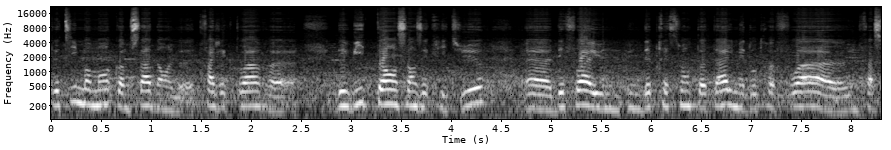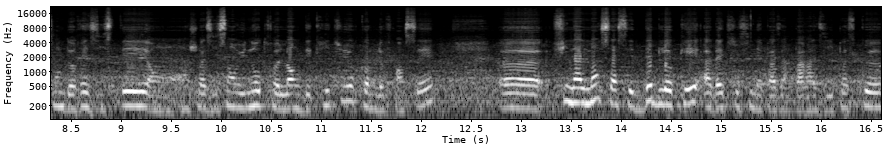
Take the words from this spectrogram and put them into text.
petits moments comme ça dans le trajectoire euh, des huit ans sans écriture. Euh, des fois une, dépression totale, mais d'autres fois euh, une façon de résister en, choisissant une autre langue d'écriture comme le français. finalement, ça s'est débloqué avec Ceci n'est pas un paradis, parce que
